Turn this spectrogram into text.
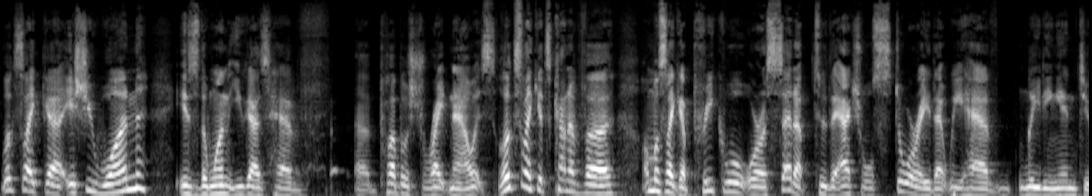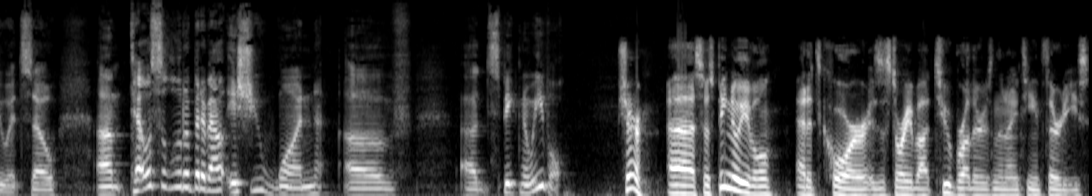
Looks like uh, issue one is the one that you guys have uh, published right now. It looks like it's kind of uh, almost like a prequel or a setup to the actual story that we have leading into it. So, um, tell us a little bit about issue one of uh, Speak No Evil. Sure. Uh, so, Speak No Evil, at its core, is a story about two brothers in the 1930s.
